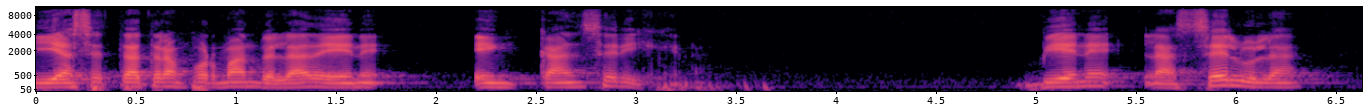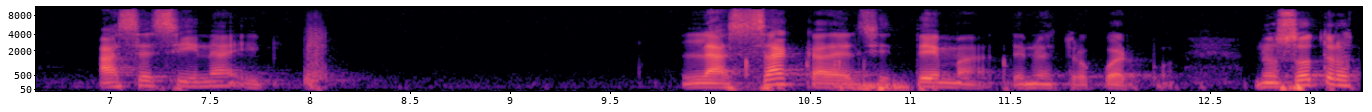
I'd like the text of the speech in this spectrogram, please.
y ya se está transformando el ADN en cancerígeno. Viene la célula asesina y la saca del sistema de nuestro cuerpo. Nosotros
